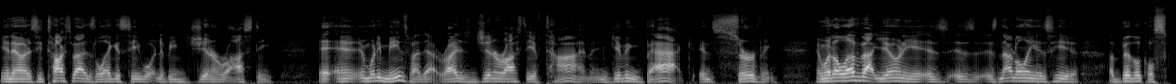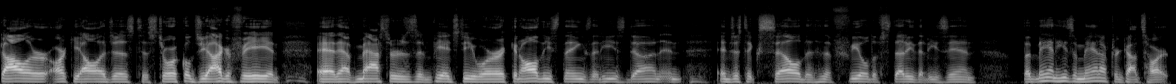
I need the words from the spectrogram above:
You know, as he talks about his legacy, wanting to be generosity. And, and what he means by that, right, is generosity of time and giving back and serving. And what I love about Yoni is, is, is not only is he a, a biblical scholar, archaeologist, historical geography, and, and have master's and PhD work and all these things that he's done and, and just excelled in the field of study that he's in. But man, he's a man after God's heart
